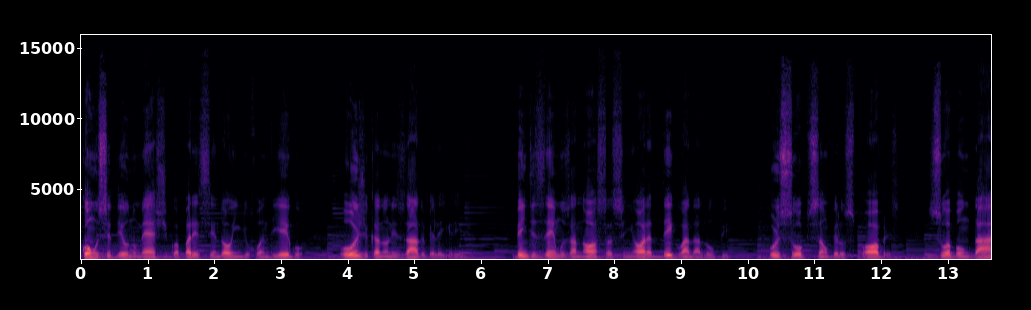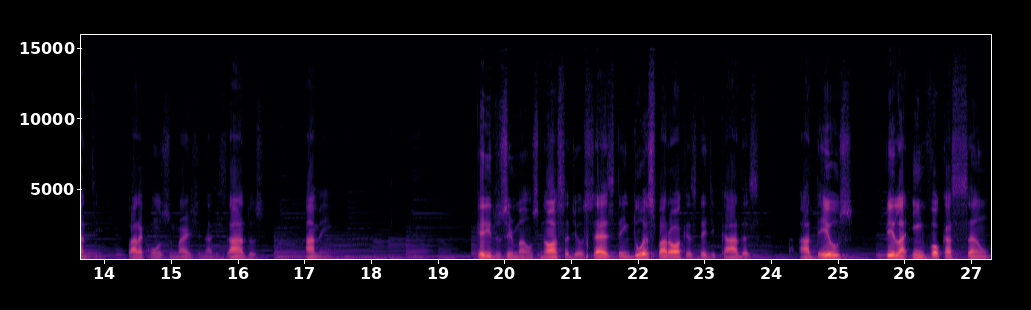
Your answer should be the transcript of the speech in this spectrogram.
Como se deu no México, aparecendo ao índio Juan Diego, hoje canonizado pela Igreja. Bendizemos a Nossa Senhora de Guadalupe por sua opção pelos pobres, sua bondade para com os marginalizados. Amém. Queridos irmãos, nossa Diocese tem duas paróquias dedicadas a Deus pela invocação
